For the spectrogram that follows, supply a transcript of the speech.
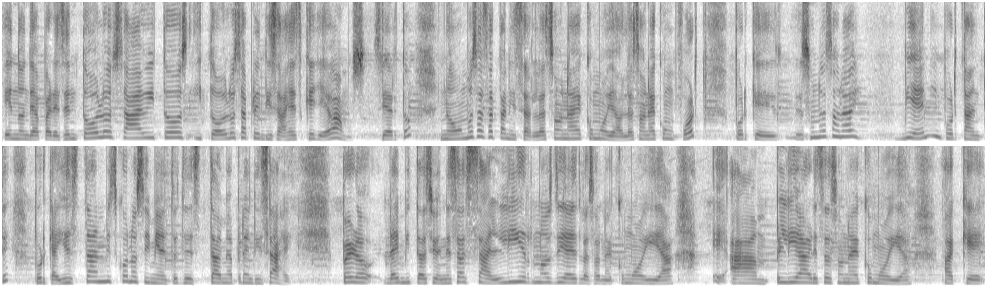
en donde aparecen todos los hábitos y todos los aprendizajes que llevamos, ¿cierto? No vamos a satanizar la zona de comodidad o la zona de confort, porque es una zona bien importante porque ahí están mis conocimientos y está mi aprendizaje. Pero la invitación es a salirnos de la zona de comodidad, eh, a ampliar esa zona de comodidad, a que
